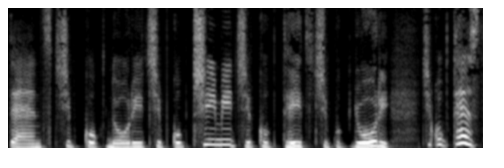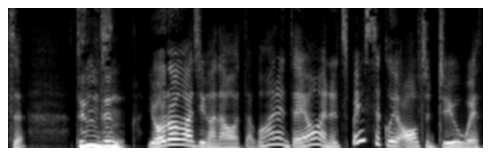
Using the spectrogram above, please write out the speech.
댄스, 집콕 놀이, 집콕 취미, 집콕 데이트, 집콕 요리, 집콕 테스트 등등 여러 가지가 나왔다고 하는데요. And it's basically all to do with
